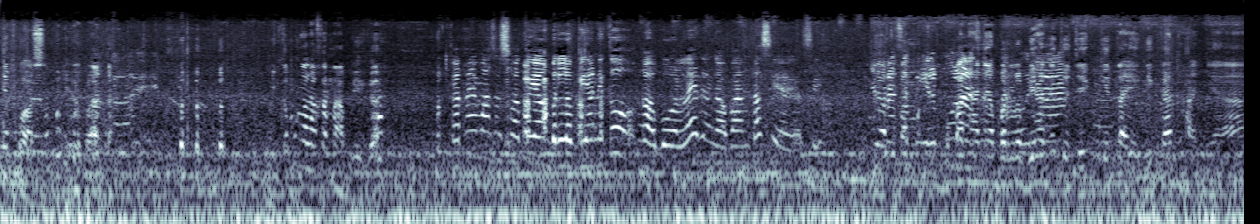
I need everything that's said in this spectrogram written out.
punya puasa aku ini beribadah Ika mengalahkan Nabi kah? karena emang sesuatu yang berlebihan itu nggak boleh dan nggak pantas ya sih? Ya, bukan, ilmu bukan hanya berlebihan itu Jik kita ini kan hanya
